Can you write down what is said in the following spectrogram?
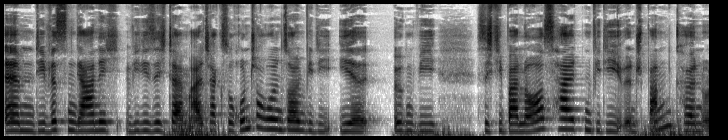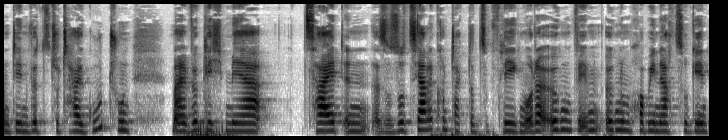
Ähm, die wissen gar nicht, wie die sich da im Alltag so runterholen sollen, wie die ihr irgendwie sich die Balance halten, wie die entspannen können. Und denen wird es total gut tun, mal wirklich mehr Zeit in, also soziale Kontakte zu pflegen oder irgendwem, irgendeinem Hobby nachzugehen,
